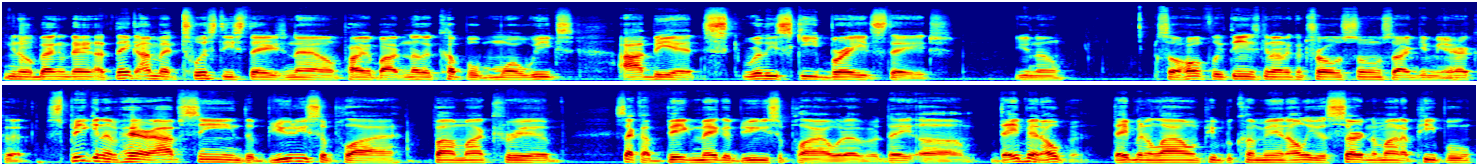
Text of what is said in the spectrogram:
You know, back in the day. I think I'm at twisty stage now. Probably about another couple more weeks. I'll be at really skeet braid stage. You know. So hopefully things get under control soon, so I can get me a haircut. Speaking of hair, I've seen the beauty supply by my crib. It's like a big mega beauty supply or whatever. They um they've been open. They've been allowing people to come in. Only a certain amount of people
